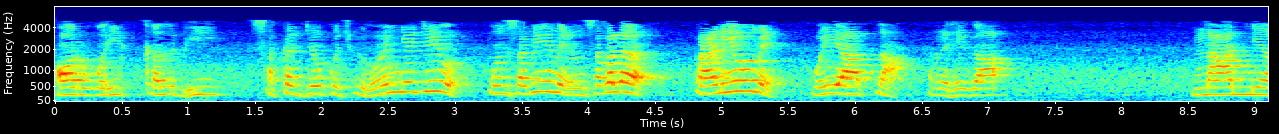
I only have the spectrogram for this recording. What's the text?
और वही कल भी सकल जो कुछ भी होंगे जीव, उन सभी में, उन सकल प्राणियों में, वही आत्मा रहेगा। नान्य।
